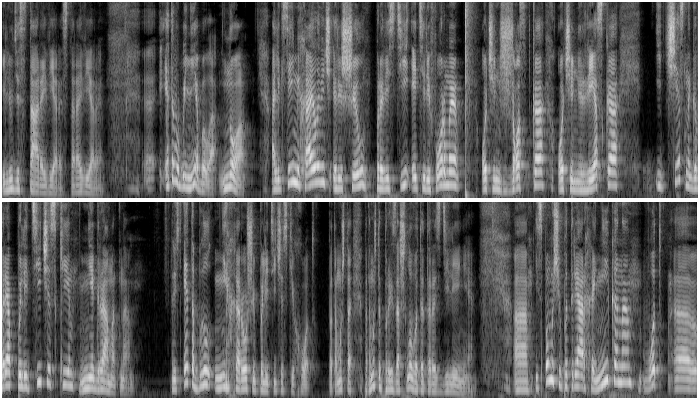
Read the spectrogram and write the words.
и люди старой веры, староверы. Э, этого бы не было, но Алексей Михайлович решил провести эти реформы очень жестко, очень резко и, честно говоря, политически неграмотно. То есть это был нехороший политический ход. Потому что, потому что произошло вот это разделение. А, и с помощью патриарха Никона вот а,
